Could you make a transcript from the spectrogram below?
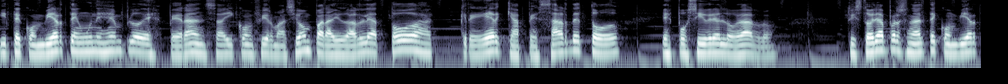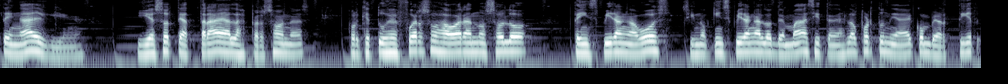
y te convierte en un ejemplo de esperanza y confirmación para ayudarle a todos a creer que a pesar de todo es posible lograrlo. Tu historia personal te convierte en alguien y eso te atrae a las personas porque tus esfuerzos ahora no solo te inspiran a vos, sino que inspiran a los demás y tenés la oportunidad de convertir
